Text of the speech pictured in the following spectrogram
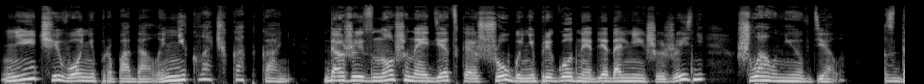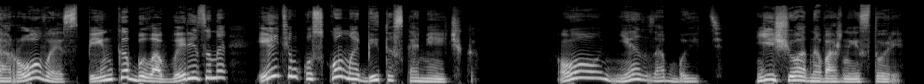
ничего не пропадало, ни клочка ткани, даже изношенная детская шуба, непригодная для дальнейшей жизни, шла у нее в дело. Здоровая спинка была вырезана, и этим куском обита скамеечка. О, не забыть. Еще одна важная история.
